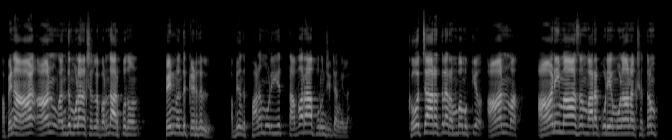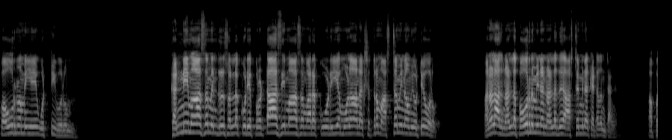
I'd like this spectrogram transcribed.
அப்போ என்ன? ஆண் ஆண் வந்து மூல நட்சத்திரத்தில் பிறந்த அற்புதம் பெண் வந்து கெடுதல் அப்படின்னு அந்த பழமொழியை தவறாக புரிஞ்சுக்கிட்டாங்க எல்லாம். கோச்சாரத்தில் ரொம்ப முக்கியம். ஆண் மா ஆணி மாதம் வரக்கூடிய மூலா நட்சத்திரம் பௌர்ணமியை ஒட்டி வரும். கன்னி மாதம் என்று சொல்லக்கூடிய புரட்டாசி மாதம் வரக்கூடிய மூலா நட்சத்திரம் அஷ்டமி நவமி ஒட்டி வரும். அதனால் அது நல்ல பௌர்ணமினா நல்லது அஷ்டமினா கெட்டதுன்ட்டாங்க. அப்போ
